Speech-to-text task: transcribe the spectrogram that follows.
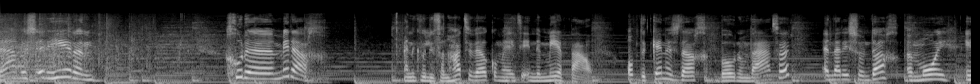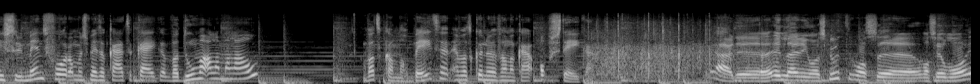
Dames en heren, goedemiddag. En ik wil u van harte welkom heten in de Meerpaal. Op de kennisdag Bodem Water. En daar is zo'n dag een mooi instrument voor om eens met elkaar te kijken... wat doen we allemaal al? Wat kan nog beter en wat kunnen we van elkaar opsteken? Ja, de inleiding was goed. Het was, uh, was heel mooi.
